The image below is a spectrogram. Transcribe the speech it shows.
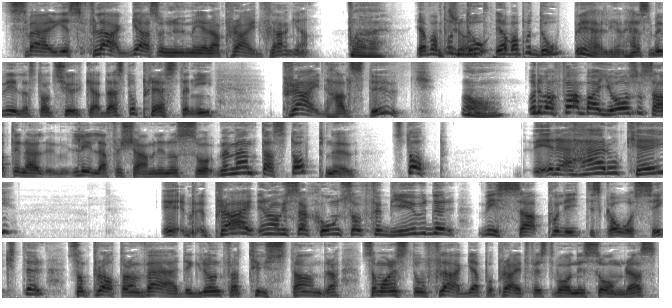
Sveriges flagga, alltså numera prideflaggan? Nej. Jag var, på do, inte. jag var på dop i helgen, Hässelby Villastads kyrka. Där står prästen i Pride-halsduk. Ja. Och det var fan bara jag som satt i den här lilla församlingen och såg. Men vänta, stopp nu. Stopp. Är det här okej? Eh, Pride är en organisation som förbjuder vissa politiska åsikter, som pratar om värdegrund för att tysta andra, som har en stor flagga på Pridefestivalen i somras,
